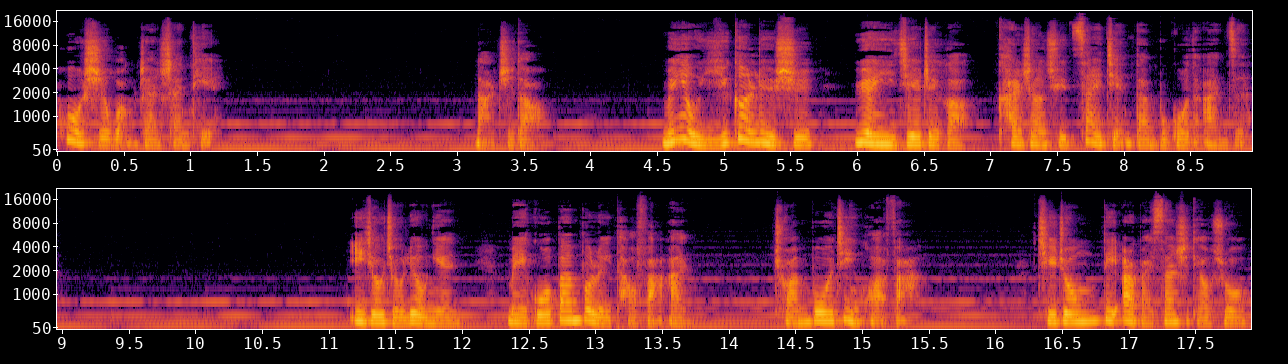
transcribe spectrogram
迫使网站删帖。哪知道，没有一个律师愿意接这个看上去再简单不过的案子。一九九六年，美国颁布了一套法案《传播净化法》，其中第二百三十条说，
